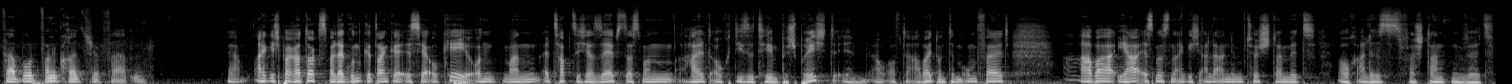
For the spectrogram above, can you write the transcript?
Verbot von Kreuzschifffahrten. Ja, eigentlich paradox, weil der Grundgedanke ist ja okay und man ertappt sich ja selbst, dass man halt auch diese Themen bespricht in, auf der Arbeit und im Umfeld. Aber ja, es müssen eigentlich alle an dem Tisch, damit auch alles verstanden wird.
